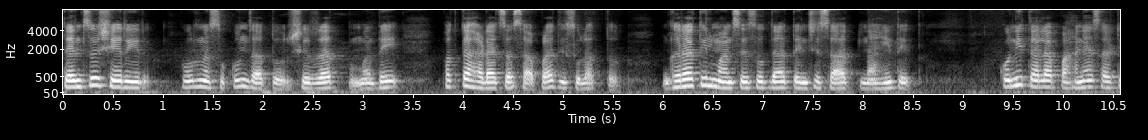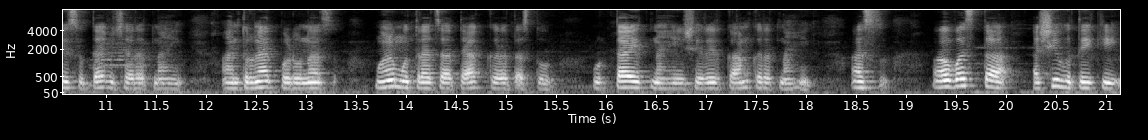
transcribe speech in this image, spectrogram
त्यांचं शरीर पूर्ण सुकून जातो. शरीरात मध्ये फक्त हाडाचा सापळा दिसू लागतो. घरातील माणसेसुद्धा त्यांची साथ नाही देत. कोणी त्याला पाहण्यासाठी सुद्धा विचारत नाही. अंतरुणात पडूनच मळमूत्राचा त्याग करत असतो. उठता येत नाही शरीर काम करत नाही. अस अवस्था अशी होते की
